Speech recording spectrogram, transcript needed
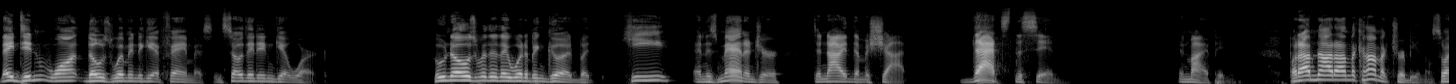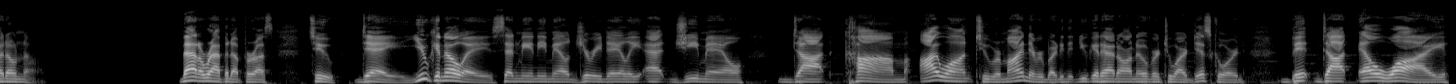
They didn't want those women to get famous, and so they didn't get work. Who knows whether they would have been good, but he and his manager denied them a shot. That's the sin, in my opinion. But I'm not on the comic tribunal, so I don't know. That'll wrap it up for us today. You can always send me an email, jurydaily at gmail.com. I want to remind everybody that you could head on over to our Discord, bit.ly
